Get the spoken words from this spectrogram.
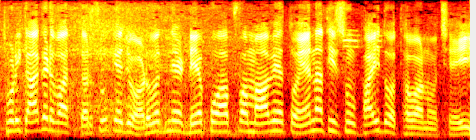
થોડીક આગળ વાત કરશું કે જો હળવદને ડેપો આપવામાં આવે તો એનાથી શું ફાયદો થવાનો છે એ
